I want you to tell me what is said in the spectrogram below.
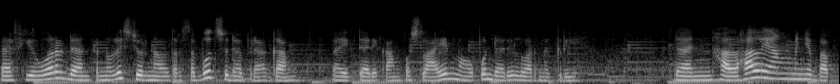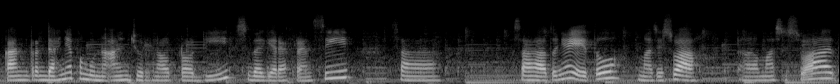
reviewer dan penulis jurnal tersebut sudah beragam, baik dari kampus lain maupun dari luar negeri. Dan hal-hal yang menyebabkan rendahnya penggunaan jurnal prodi sebagai referensi, salah, satunya yaitu mahasiswa. Uh, mahasiswa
